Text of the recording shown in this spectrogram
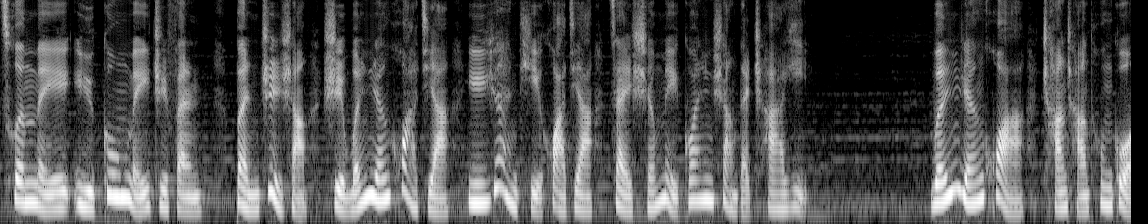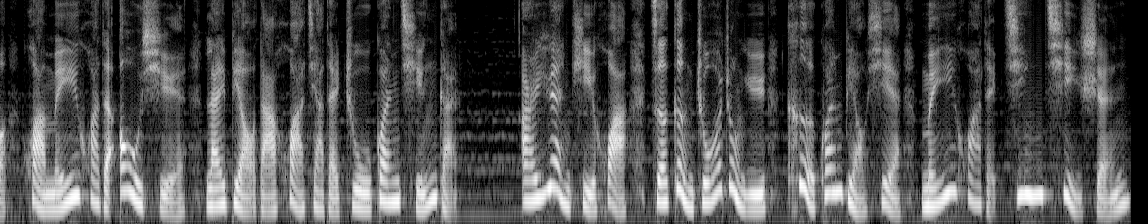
村梅与宫梅之分，本质上是文人画家与院体画家在审美观上的差异。文人画常常通过画梅花的傲雪来表达画家的主观情感，而院体画则更着重于客观表现梅花的精气神。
